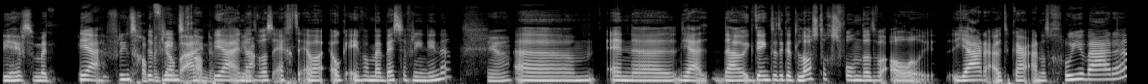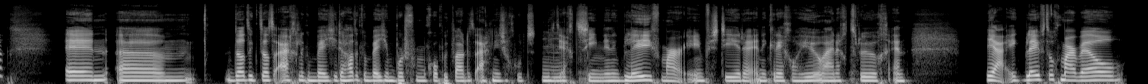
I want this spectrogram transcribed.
Die heeft het met ja, de vriendschap, de vriendschap ja, en dat was echt ook een van mijn beste vriendinnen. Ja. Um, en uh, ja, nou, ik denk dat ik het lastigst vond dat we al jaren uit elkaar aan het groeien waren. En um, dat ik dat eigenlijk een beetje, daar had ik een beetje een bord voor mijn kop. Ik wou dat eigenlijk niet zo goed, niet echt zien. En ik bleef maar investeren en ik kreeg al heel weinig terug. En ja, ik bleef toch maar wel.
